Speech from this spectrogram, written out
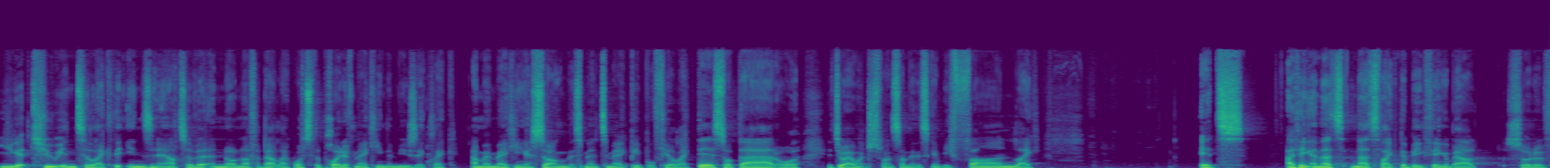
you get too into like the ins and outs of it and not enough about like what's the point of making the music like am i making a song that's meant to make people feel like this or that or do i want just want something that's going to be fun like it's i think and that's and that's like the big thing about sort of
